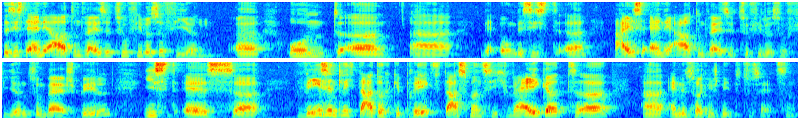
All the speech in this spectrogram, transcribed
Das ist eine Art und Weise zu philosophieren. Äh, und, äh, und es ist als eine Art und Weise zu philosophieren zum Beispiel, ist es wesentlich dadurch geprägt, dass man sich weigert, äh, äh, einen solchen Schnitt zu setzen.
